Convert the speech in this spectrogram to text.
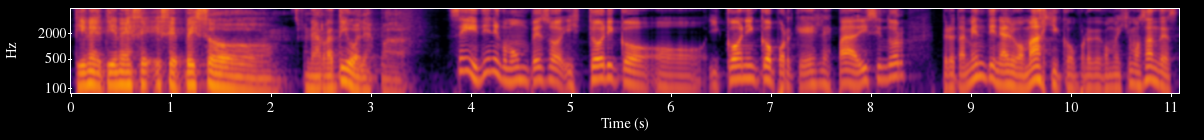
tiene, tiene ese, peso narrativo la espada. Sí, tiene como un peso histórico o icónico porque es la espada de Isildur, pero también tiene algo mágico, porque como dijimos antes,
